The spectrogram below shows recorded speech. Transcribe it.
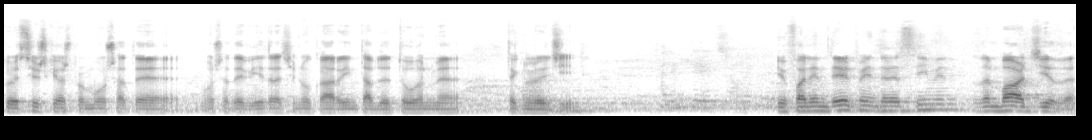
kryesisht kjo është për moshat e moshat e vjetra që nuk arrijnë të updetohen me teknologjinë. Ju faleminderit për interesimin dhe mbarë të gjithëve.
